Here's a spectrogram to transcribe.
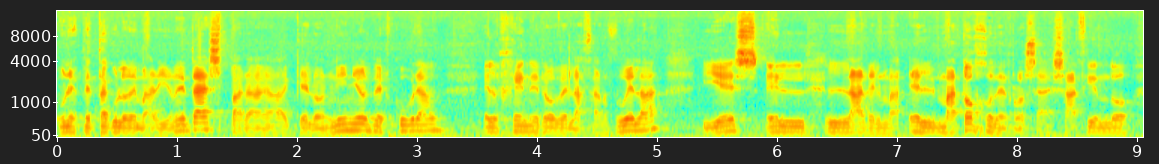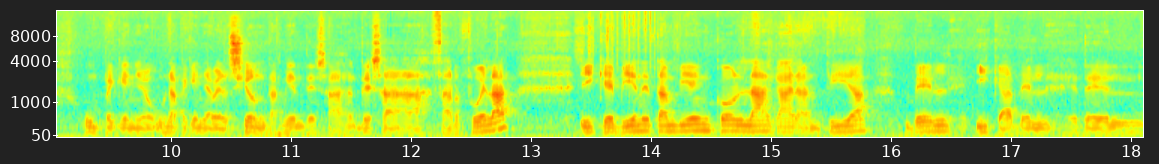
un espectáculo de marionetas para que los niños descubran el género de la zarzuela y es el, la del el matojo de rosas, haciendo un pequeño, una pequeña versión también de esa, de esa zarzuela y que viene también con la garantía del ICA, del,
